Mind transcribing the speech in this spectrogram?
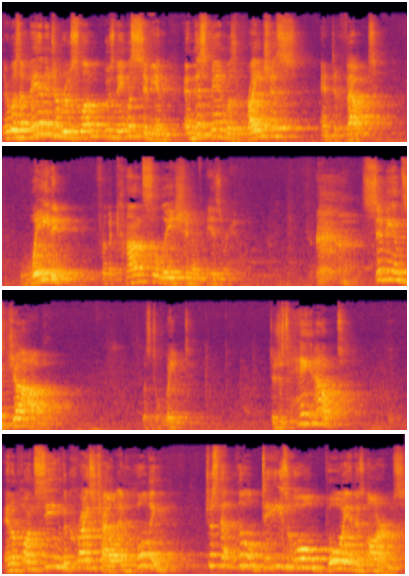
There was a man in Jerusalem whose name was Simeon, and this man was righteous and devout, waiting for the consolation of Israel. Simeon's job was to wait, to just hang out. And upon seeing the Christ child and holding just that little days old boy in his arms,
